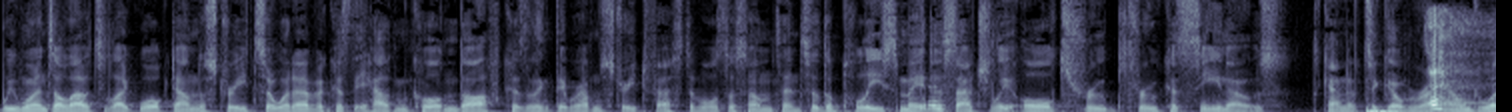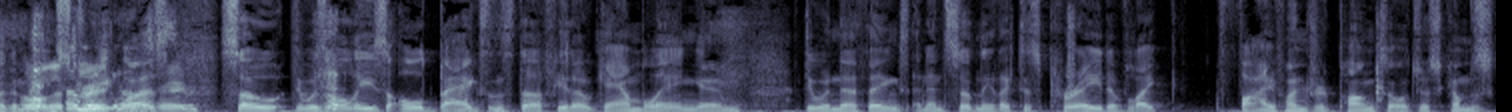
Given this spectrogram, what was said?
we weren't allowed to like walk down the streets or whatever because they had them cordoned off because I think they were having street festivals or something. So the police made us actually all troop through casinos, kind of to go around where the Oh, main that's street right, was. right. So there was all these old bags and stuff, you know, gambling and doing their things, and then suddenly like this parade of like 500 punks all just comes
